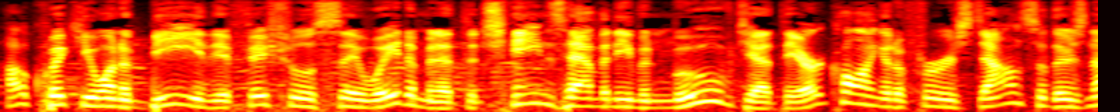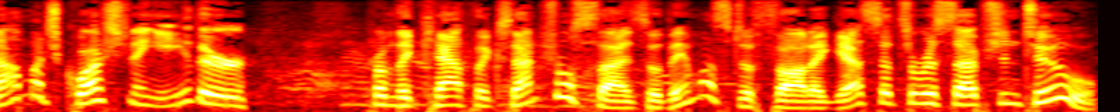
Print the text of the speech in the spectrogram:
how quick you want to be. The officials say, wait a minute, the chains haven't even moved yet. They are calling it a first down, so there's not much questioning either from the Catholic Central side. So they must have thought, I guess, it's a reception too.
